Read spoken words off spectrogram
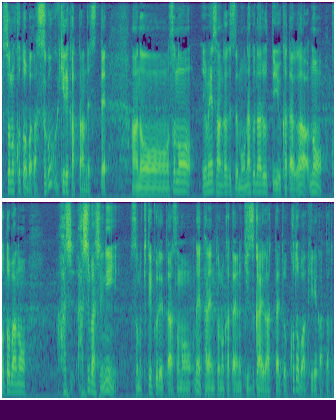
その言葉がすごく綺麗かったんですって。あのー、その余命3ヶ月でもう亡くなるっていう方が、の言葉の端々にその来てくれたその、ね、タレントの方への気遣いがあったりと言葉がきれかったと。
